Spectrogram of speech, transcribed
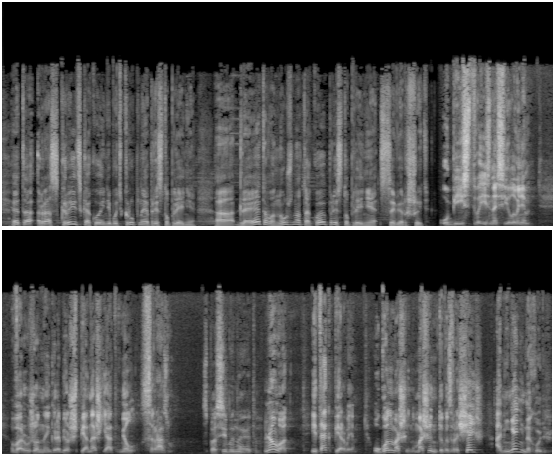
– это раскрыть какое-нибудь крупное уголовное преступление. А для этого нужно такое преступление совершить. Убийство, изнасилование, вооруженный грабеж, шпионаж я отмел сразу. Спасибо на этом. Ну вот. Итак, первое. Угон машины. Машину ты возвращаешь, а меня не находишь.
